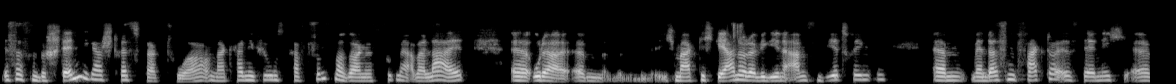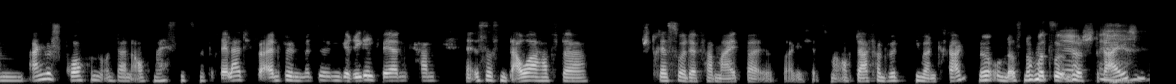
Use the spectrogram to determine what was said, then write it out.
ist das ein beständiger Stressfaktor. Und da kann die Führungskraft fünfmal sagen, es tut mir aber leid, äh, oder ähm, ich mag dich gerne oder wir gehen abends ein Bier trinken. Ähm, wenn das ein Faktor ist, der nicht ähm, angesprochen und dann auch meistens mit relativ einfachen Mitteln geregelt werden kann, dann ist das ein dauerhafter Stressor, der vermeidbar ist, sage ich jetzt mal. Auch davon wird niemand krank, ne, um das nochmal zu ja. unterstreichen.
